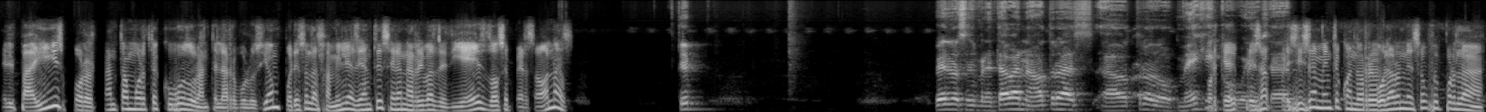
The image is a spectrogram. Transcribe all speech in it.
el país por tanta muerte que hubo durante la revolución. Por eso las familias de antes eran arriba de 10, 12 personas. Sí. Pero se enfrentaban a otras, a otro México, Porque güey. presa- o sea, precisamente cuando regularon eso fue por la...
